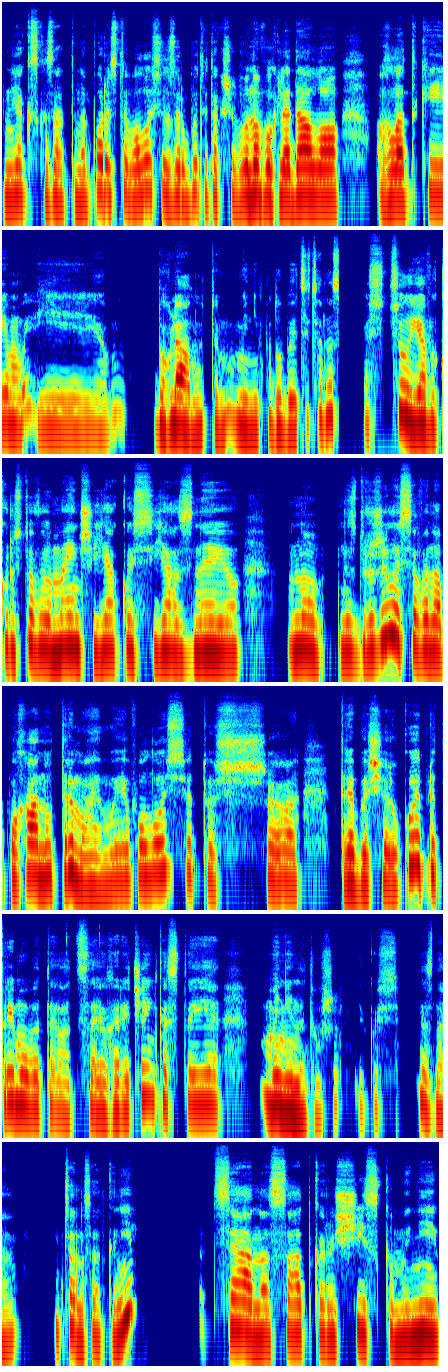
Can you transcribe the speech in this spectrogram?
як сказати, напористе волосся зробити так, щоб воно виглядало гладким і доглянутим. Мені подобається ця насадка. Ось цю я використовую менше, якось я з нею ну, не здружилася, вона погано тримає моє волосся, тож е, треба ще рукою притримувати, а це гаряченьке стає. Мені не дуже якось, не знаю. Ця насадка ні. Ця насадка розчіска мені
